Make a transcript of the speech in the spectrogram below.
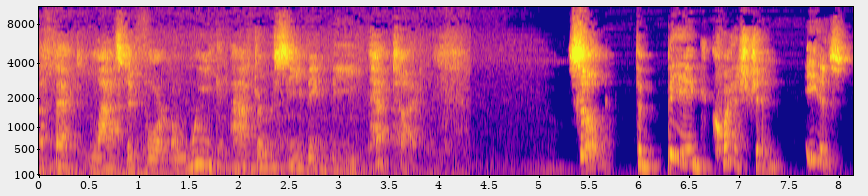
effect lasted for a week after receiving the peptide. So, the big question is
